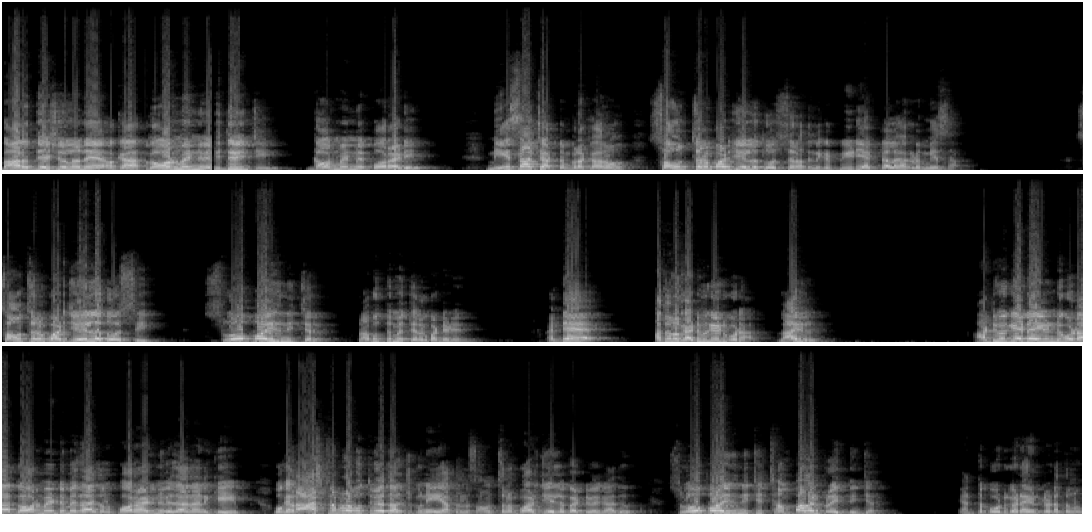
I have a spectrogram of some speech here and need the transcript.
భారతదేశంలోనే ఒక గవర్నమెంట్ని ఎదిరించి గవర్నమెంట్ మీద పోరాడి మీసా చట్టం ప్రకారం సంవత్సరం పాటు జైల్లో తోస్తారు అతను. ఇక్కడ పీడీ యాక్ట్ అలాగా అక్కడ మీసా. సంవత్సరం పాటు జైల్లో తోసి స్లో పాయిజన్ ఇచ్చారు. ప్రభుత్వం మీద తిరగబడ్డాడు అంటే అతను ఒక అడ్వకేట్ కూడా లాయర్. అడ్వకేట్ అయ్యిండు కూడా గవర్నమెంట్ మీద అతను పోరాడిన విధానానికి ఒక రాష్ట్ర ప్రభుత్వమే తలుచుకుని అతను సంవత్సరం పాటు జైల్లో పెట్టడమే కాదు స్లో పాయిజన్ ఇచ్చి చంపాలని ప్రయత్నించారు. ఎంత పోటుగాడై ఉంటాడు అతను?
